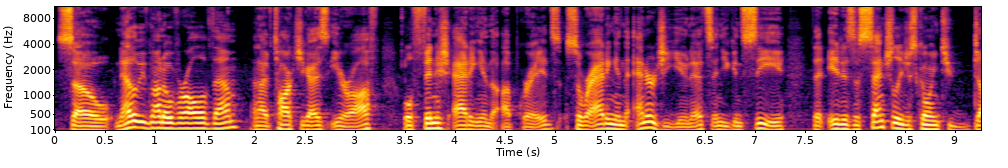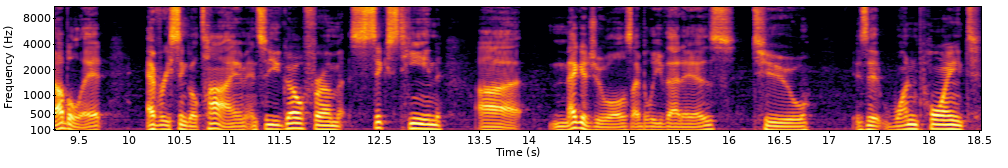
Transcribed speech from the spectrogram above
So now that we've gone over all of them, and I've talked you guys ear off, we'll finish adding in the upgrades. So we're adding in the energy units, and you can see that it is essentially just going to double it every single time. And so you go from 16 uh, megajoules, I believe that is, to is it 1. Point,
